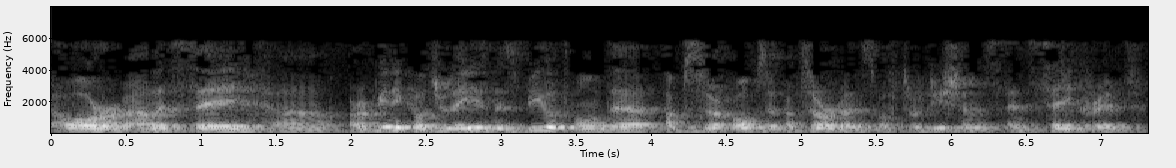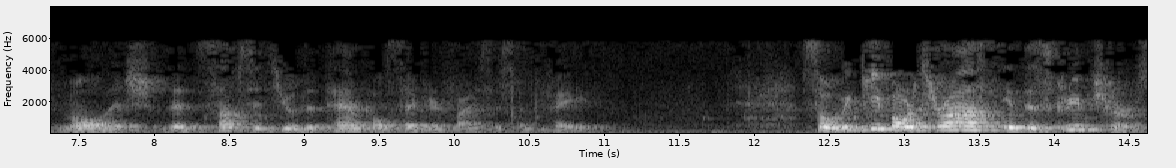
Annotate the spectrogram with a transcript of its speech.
or uh, let's say uh, rabbinical Judaism is built on the obser- observance of traditions and sacred knowledge that substitute the temple sacrifices and faith. So we keep our trust in the scriptures,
